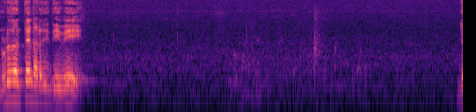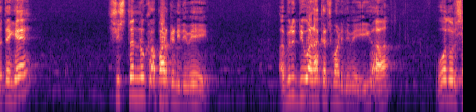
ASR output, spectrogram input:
ನುಡಿದಂತೆ ನಡೆದಿದ್ದೀವಿ. ಜೊತೆಗೆ ಶಿಸ್ತನ್ನು ಕಾಪಾಡ್ಕೊಂಡಿದ್ದೀವಿ. ಅಭಿವೃದ್ಧಿಗೂ ಹಣ ಖರ್ಚು ಮಾಡಿದ್ದೀವಿ. ಈಗ ಹೋದ ವರ್ಷ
